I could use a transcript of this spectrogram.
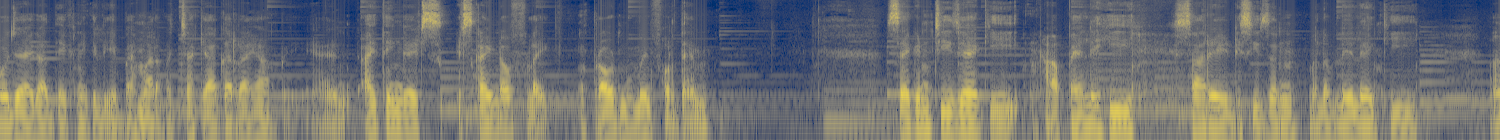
हो जाएगा देखने के लिए हमारा बच्चा क्या कर रहा है यहाँ पे? And I think it's it's kind of like proud moment for them second चीज़ है कि आप पहले ही सारे डिसीज़न मतलब ले लें कि आ,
